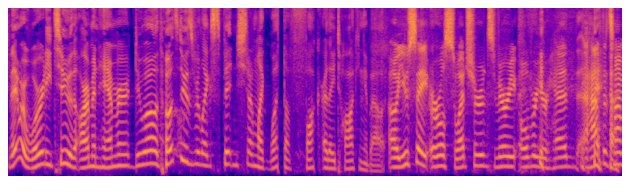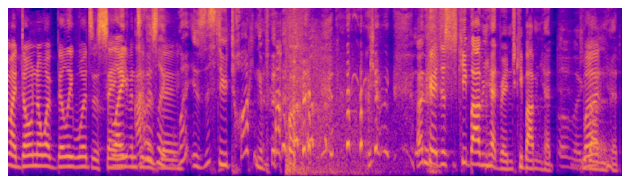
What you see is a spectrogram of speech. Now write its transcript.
They were wordy too. The Armand Hammer duo. Those dudes were like spitting shit. I'm like, what the fuck are they talking about? oh, you say Earl Sweatshirt's very over your head. Half the time, I don't know what Billy Woods is saying, like even to I was this like, day. what is this dude talking about? okay, just, just keep bobbing your head, Braden. Just keep bobbing your head. Oh my keep But- bobbing your head.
